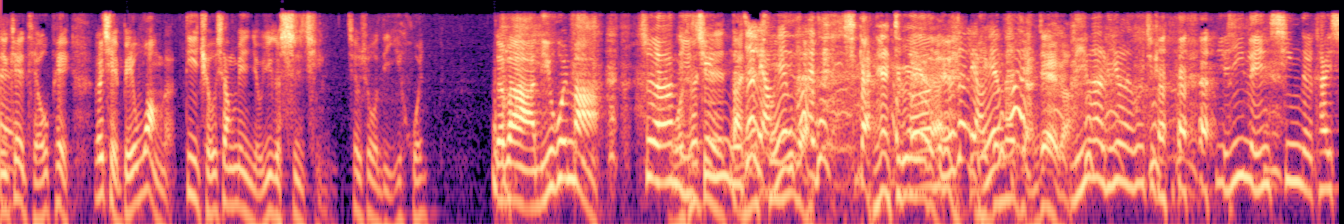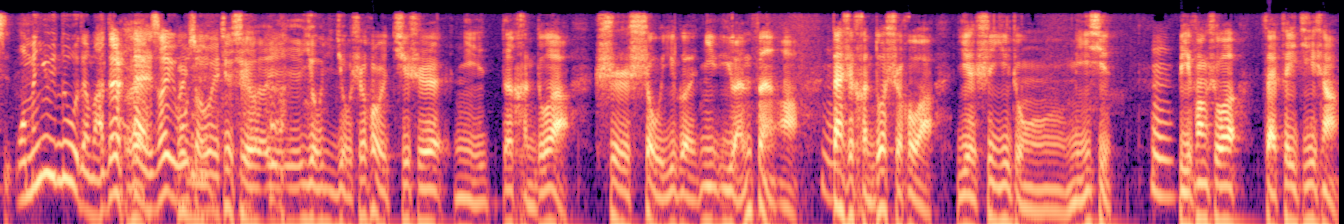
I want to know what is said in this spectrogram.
你可以调配，而且别忘了，地球上面有一个事情叫做离婚。对吧？离婚嘛，是啊，你去你这两面派的，大年初一的，你们这两面派讲这个，离了离了回去，一年新的开始，我们预录的嘛，对不对？所以无所谓。就是有有时候，其实你的很多啊，是受一个你缘分啊，但是很多时候啊，也是一种迷信。嗯。比方说，在飞机上。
